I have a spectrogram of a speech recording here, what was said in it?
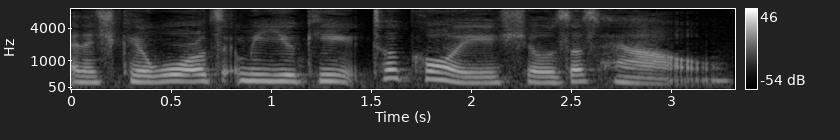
NHK World's Miyuki Tokoi shows us how.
